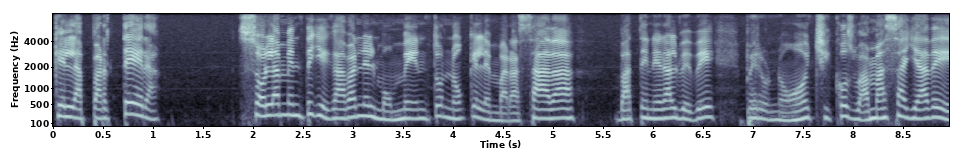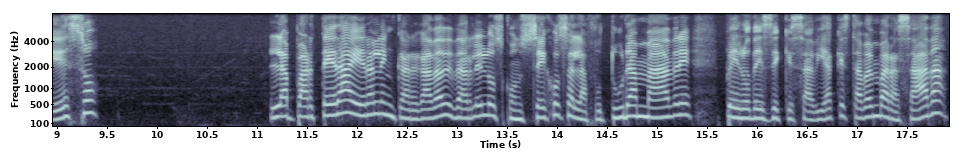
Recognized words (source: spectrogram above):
que la partera solamente llegaba en el momento, ¿no? Que la embarazada va a tener al bebé, pero no, chicos, va más allá de eso. La partera era la encargada de darle los consejos a la futura madre, pero desde que sabía que estaba embarazada.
